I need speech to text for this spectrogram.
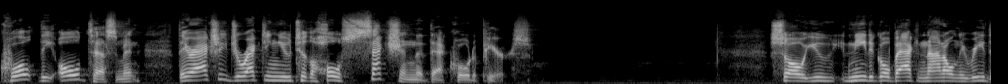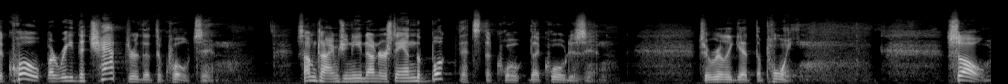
quote the Old Testament, they are actually directing you to the whole section that that quote appears. So you need to go back and not only read the quote, but read the chapter that the quote's in. Sometimes you need to understand the book that's the quote that quote is in to really get the point. So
